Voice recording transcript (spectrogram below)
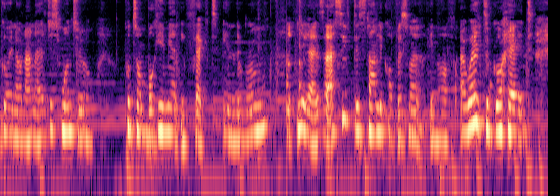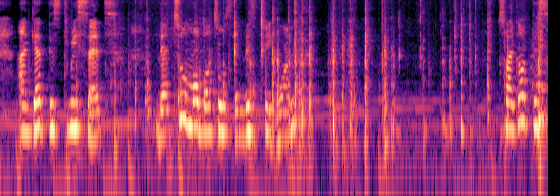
going on and I just want to put some bohemian effect in the room. You guys, as if the Stanley Cup is not enough, I went to go ahead and get these three sets. There are two more bottles in this big one. So I got this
